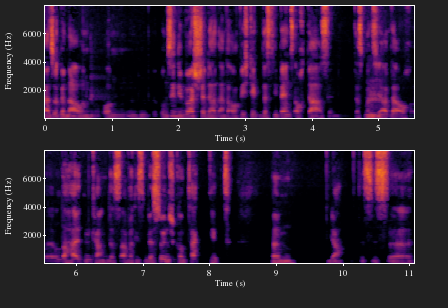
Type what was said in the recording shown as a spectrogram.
also genau, und, und uns sind die Merchstände halt einfach auch wichtig, dass die Bands auch da sind, dass man mhm. sich einfach auch äh, unterhalten kann, dass es einfach diesen persönlichen Kontakt gibt. Ähm, ja, das ist, äh,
